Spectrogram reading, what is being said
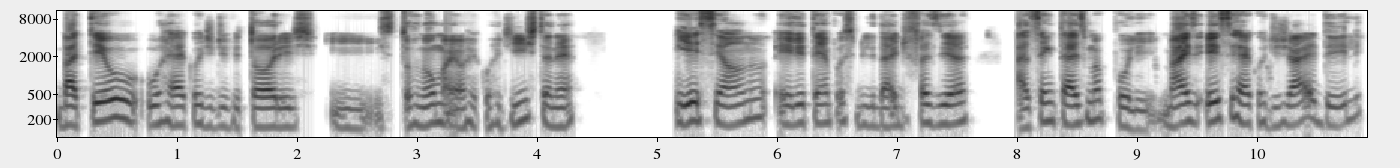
bateu o recorde de vitórias e se tornou o maior recordista, né? E esse ano ele tem a possibilidade de fazer a centésima pole. Mas esse recorde já é dele,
